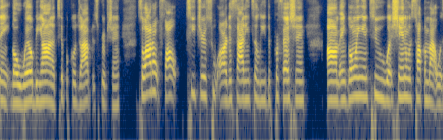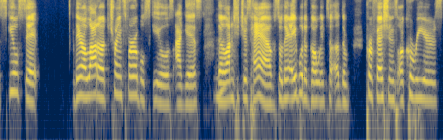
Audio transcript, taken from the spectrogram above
think go well beyond a typical job description. So i don't fault teachers who are deciding to lead the profession. Um and going into what shannon was talking about with skill set there are a lot of transferable skills, I guess, mm-hmm. that a mm-hmm. lot of teachers have. So they're able to go into other professions or careers.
